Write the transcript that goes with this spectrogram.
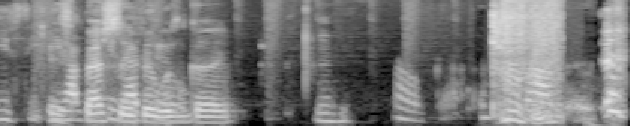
You see, you have to see Especially if that it was too. good. Mm-hmm. Oh God.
